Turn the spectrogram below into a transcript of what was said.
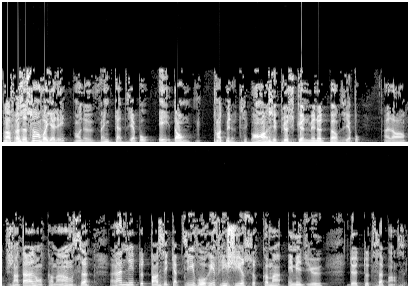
Alors, frères et ça, on va y aller. On a 24 diapos et donc 30 minutes. C'est bon, hein? c'est plus qu'une minute par diapo. Alors, Chantal, on commence ramener toute pensée captive ou réfléchir sur comment aimer Dieu de toute sa pensée.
